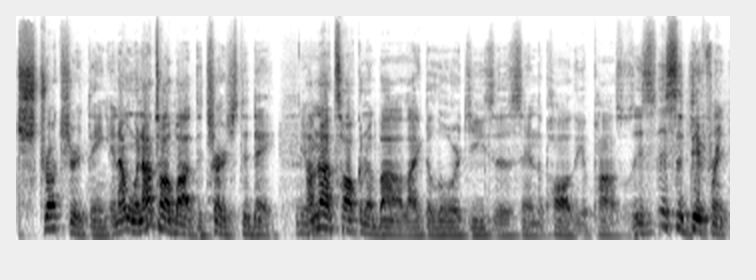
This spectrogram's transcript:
structured thing. And I, when I talk about the church today, I'm not talking about like the Lord Jesus and the Paul the apostles. It's it's a different.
